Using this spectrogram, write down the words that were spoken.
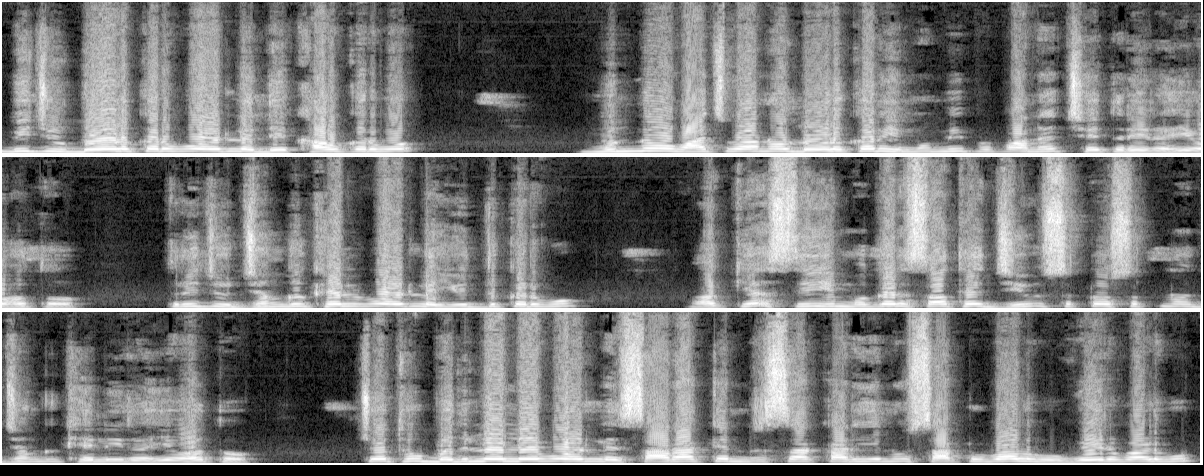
બીજું ડોળ કરવો એટલે દેખાવ કરવો. મુન્નો વાંચવાનો ડોળ કરી મમ્મી પપ્પાને છેતરી રહ્યો હતો. ત્રીજું, જંગ ખેલવો એટલે યુદ્ધ કરવું. વાક્ય, સિંહ મગર સાથે જીવ સટોસટનો જંગ ખેલી રહ્યો હતો. ચોથું, બદલો લેવો એટલે સારા કે નરસા કાર્યનું સાટું વાળવું, વેર વાળવું.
